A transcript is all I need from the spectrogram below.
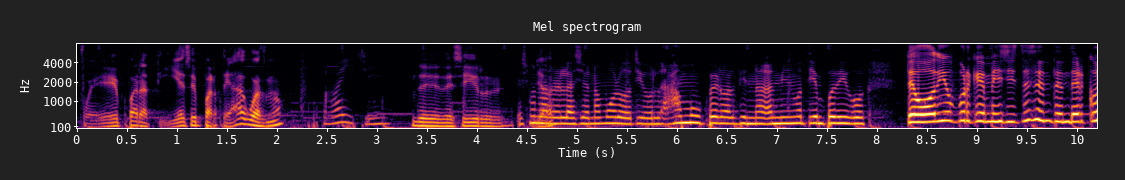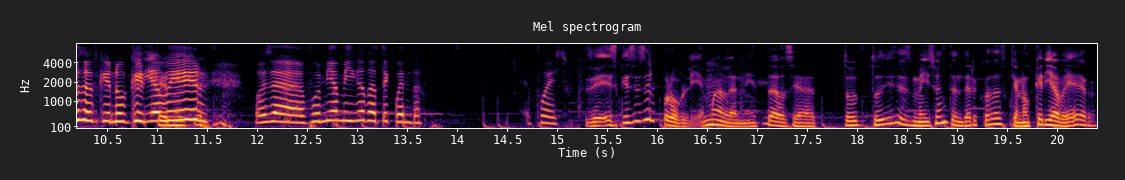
fue para ti ese parteaguas, ¿no? Ay, sí. De decir... Es una ya, relación amor-odio. La amo, pero al final, al mismo tiempo digo, te odio porque me hiciste entender cosas que no quería Que no ver. O sea, fue mi amiga, date cuenta. Fue eso. Es que ese es el problema, la neta. O sea, tú, tú dices, me hizo entender cosas que no quería ver.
